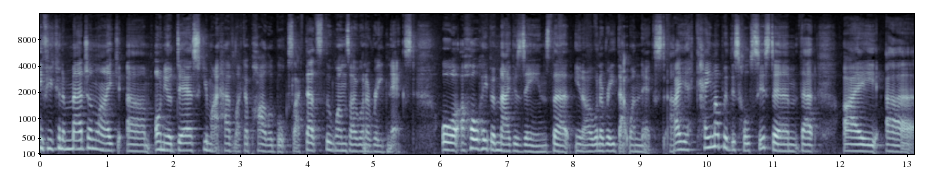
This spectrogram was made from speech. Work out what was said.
if you can imagine like um, on your desk you might have like a pile of books like that's the ones i want to read next or a whole heap of magazines that, you know, I want to read that one next. I came up with this whole system that I uh,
